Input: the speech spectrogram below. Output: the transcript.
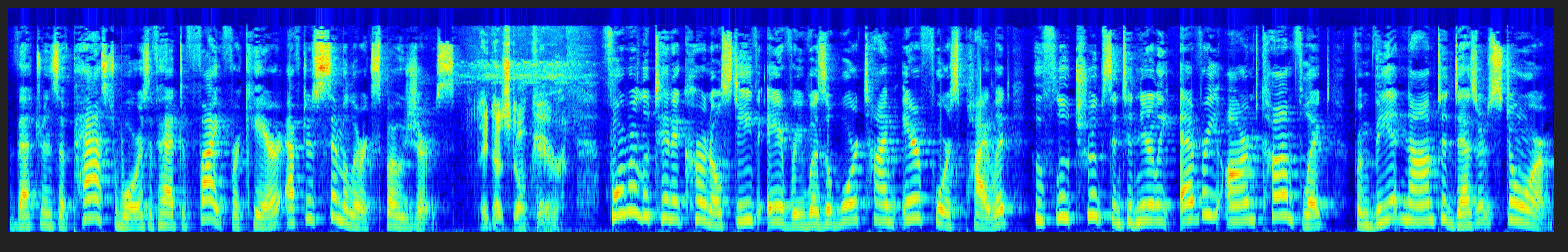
Veterans of past wars have had to fight for care after similar exposures. They just don't care. Former Lieutenant Colonel Steve Avery was a wartime Air Force pilot who flew troops into nearly every armed conflict from Vietnam to Desert Storm.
